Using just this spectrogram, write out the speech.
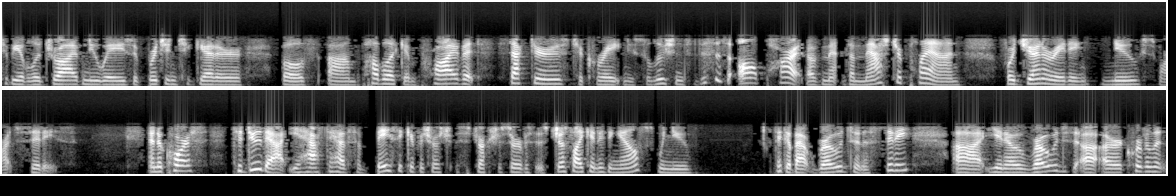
to, be able to drive new ways of bridging together both um, public and private sectors to create new solutions. This is all part of ma the master plan for generating new smart cities. And of course, to do that, you have to have some basic infrastructure services. Just like anything else, when you think about roads in a city, uh, you know, roads uh, are equivalent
